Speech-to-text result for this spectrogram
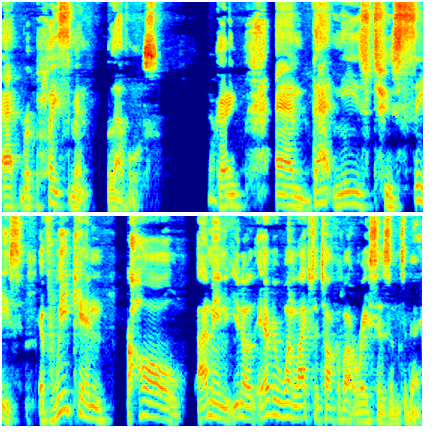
at replacement levels. Okay. And that needs to cease. If we can call, I mean, you know, everyone likes to talk about racism today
